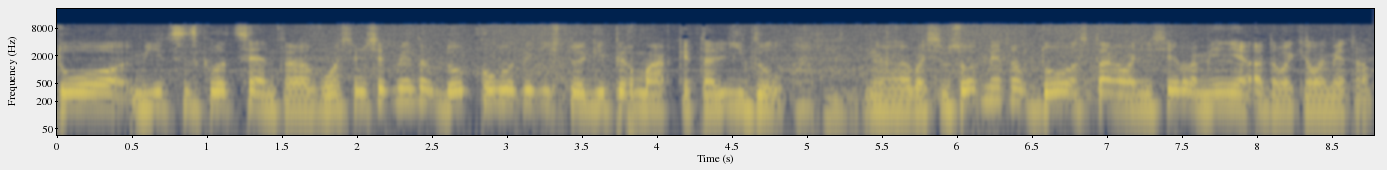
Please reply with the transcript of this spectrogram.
до медицинского центра 80 метров, до круглогодичного гипермаркета Lidl 800 метров, до старого Несевра менее 1 километра.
